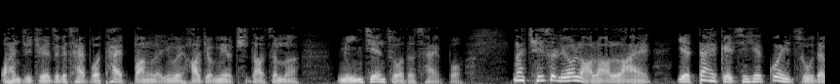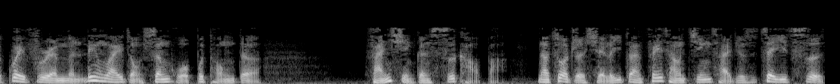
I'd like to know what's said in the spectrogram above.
哇，你就觉得这个菜脯太棒了，因为好久没有吃到这么民间做的菜脯。那其实刘姥姥来也带给这些贵族的贵妇人们另外一种生活不同的反省跟思考吧。那作者写了一段非常精彩，就是这一次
